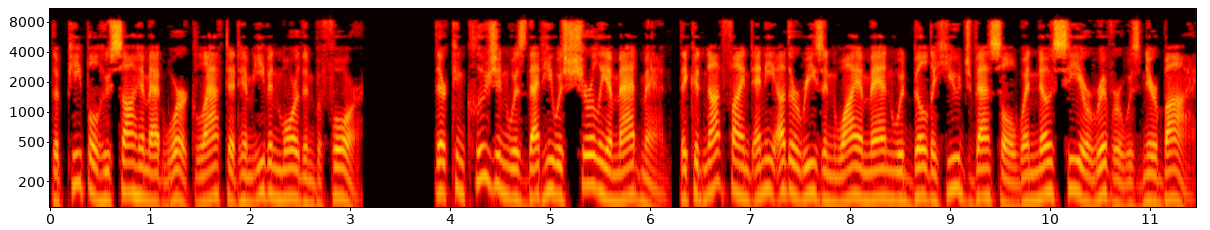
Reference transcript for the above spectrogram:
the people who saw him at work laughed at him even more than before. Their conclusion was that he was surely a madman, they could not find any other reason why a man would build a huge vessel when no sea or river was nearby.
